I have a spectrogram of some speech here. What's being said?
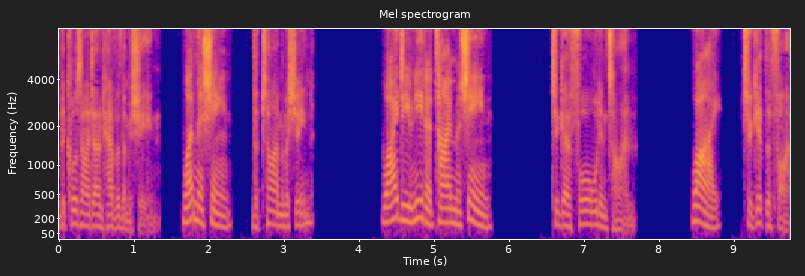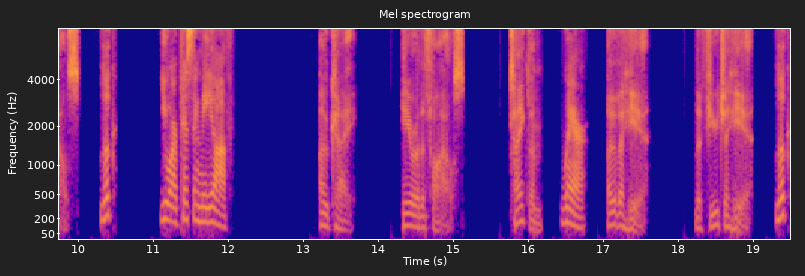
Because I don't have the machine. What machine? The time machine? Why do you need a time machine? To go forward in time. Why? To get the files. Look. You are pissing me off. Okay. Here are the files. Take them. Where? Over here. The future here. Look.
